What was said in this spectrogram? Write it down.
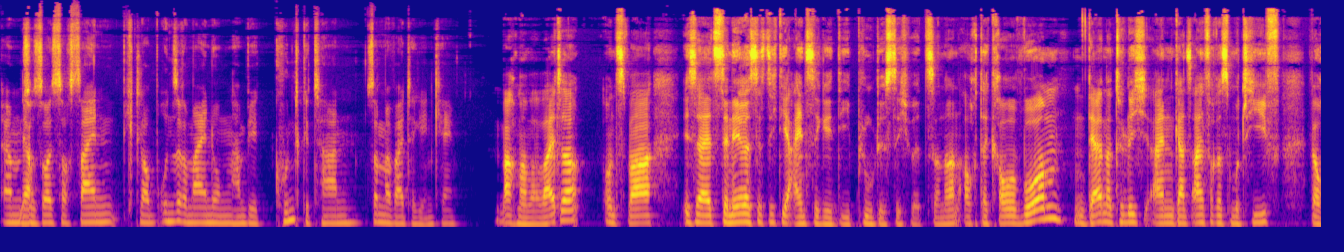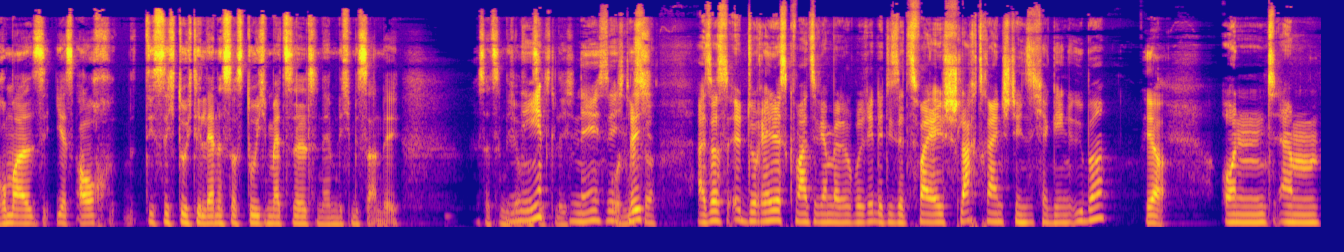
Ähm, Ja. So soll es auch sein. Ich glaube, unsere Meinungen haben wir kundgetan. Sollen wir weitergehen, Kay? Machen wir mal weiter. Und zwar ist ja jetzt Daenerys jetzt nicht die einzige, die blutdürstig wird, sondern auch der graue Wurm. Der hat natürlich ein ganz einfaches Motiv, warum er jetzt auch die sich durch die Lannisters durchmetzelt, nämlich Miss Sunday. Ist ja ziemlich Nee, offensichtlich. nee, sehe ich nicht so. Also, das, äh, du redest quasi, wir haben ja darüber geredet, diese zwei Schlachtreihen stehen sich ja gegenüber. Ja. Und ähm,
